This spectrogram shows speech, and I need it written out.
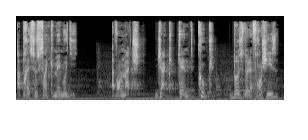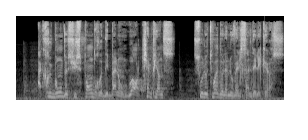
après ce 5 mai maudit. Avant le match, Jack Kent Cook, boss de la franchise, a cru bon de suspendre des ballons World Champions sous le toit de la nouvelle salle des Lakers.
